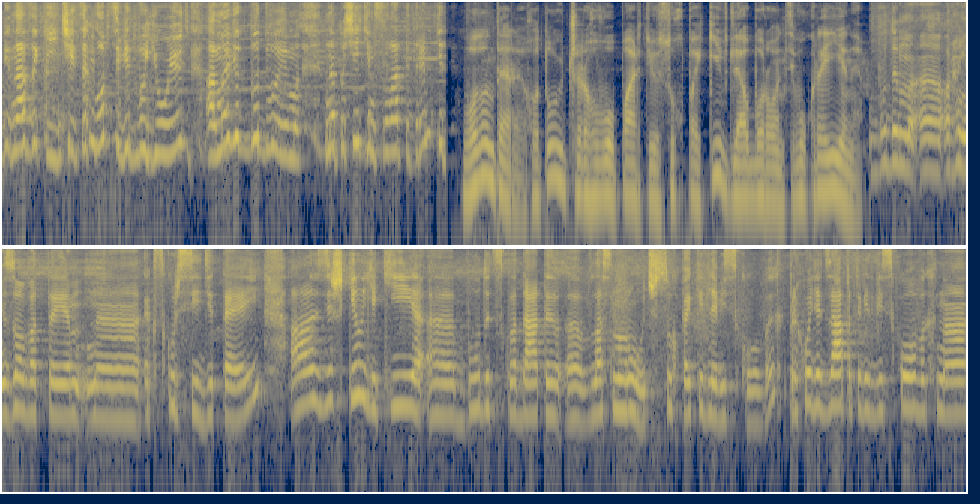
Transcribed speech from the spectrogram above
Війна закінчується, хлопці відвоюють, а ми відбудуємо. Напишіть їм слова підтримки. Волонтери готують чергову партію сухпайків для оборонців України. Будемо е, організовувати е, екскурсії дітей зі шкіл, які е, будуть складати власноруч сухпайки для військових. Приходять запити від військових на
